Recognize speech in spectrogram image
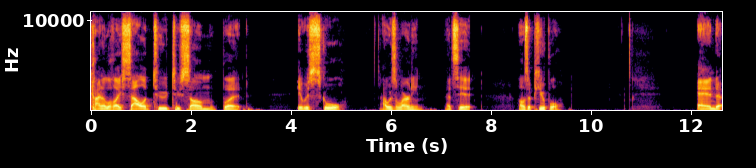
kind of looked like solitude to some, but it was school. I was learning. That's it. I was a pupil. And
